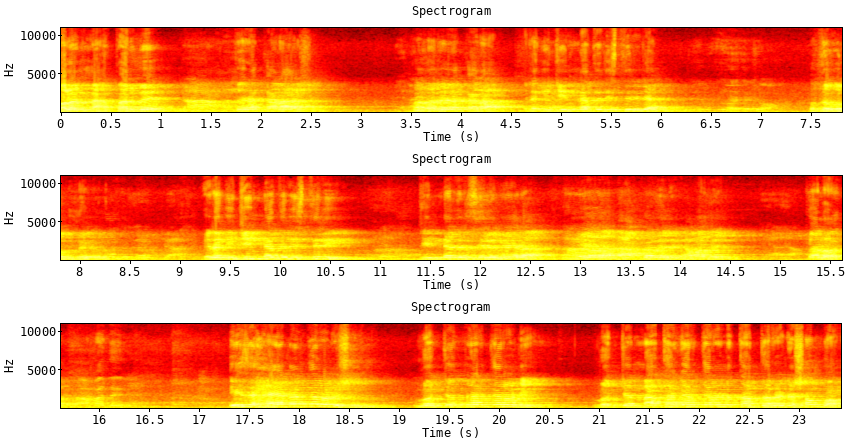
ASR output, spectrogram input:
বলেন না পারবে? তো এরা কারা আসে? বাজারে এরা কারা? এটা কি জিন্নাতের স্ত্রীরা? কথা বলতে এটা কি জিন্নাতের স্ত্রী? জিন্নাতের ছেলে মেয়েরা মেয়েরা না আপনাদের আমাদের? কেন? এই যে হায়াটার কারণে শুধু। লজ্জাটার কারণে লজ্জা না থাকার কারণে তার দ্বারা এটা সম্ভব।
